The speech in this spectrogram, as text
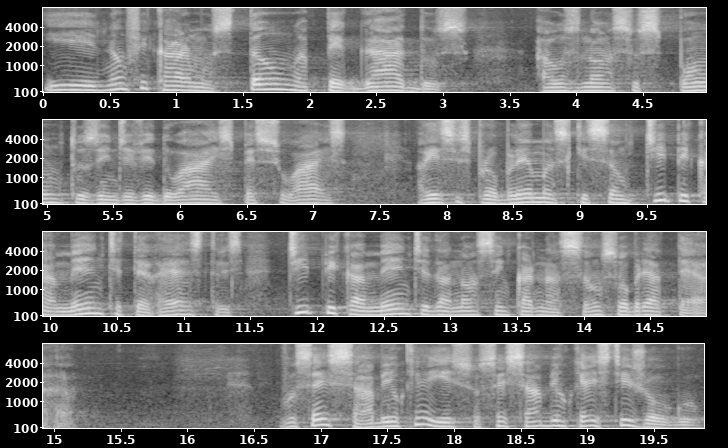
e não ficarmos tão apegados aos nossos pontos individuais, pessoais, a esses problemas que são tipicamente terrestres, tipicamente da nossa encarnação sobre a Terra. Vocês sabem o que é isso, vocês sabem o que é este jogo.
